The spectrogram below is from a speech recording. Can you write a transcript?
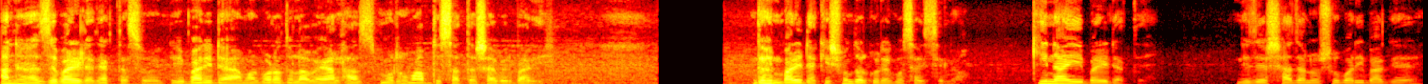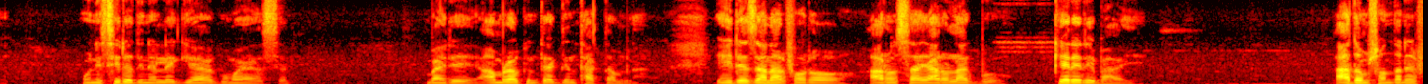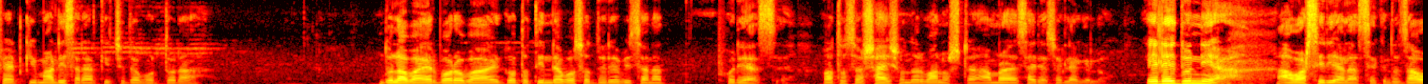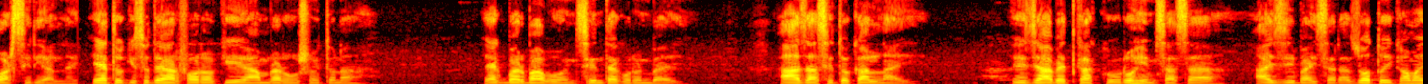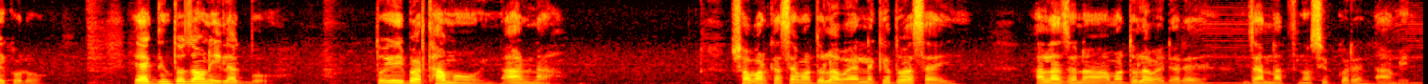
আপনারা যে বাড়িটা দেখতেছেন এই বাড়িটা আমার বড় দুলাভাই আলহাজ মরহুম আব্দুল সাত্তার সাহেবের বাড়ি। দেখুন, বাড়িটা কি সুন্দর করে গোছাইছিল। কি নাই এই বাড়িটাতে? নিজের সাজানো সুবাড়ি বাগে উনি চিরদিনের লেগিয়া ঘুমায় আছেন। বাইরে, আমরাও কিন্তু একদিন থাকতাম না। এইটা জানার পরও আরও চাই, আরও লাগবো। কেরে রে ভাই? আদম সন্তানের ফ্যাট কি মাটি ছাড়া আর কিছুতে ভরতো না। দোলা ভাইয়ের বড় ভাই গত তিনটা বছর ধরে বিছানাত পড়ে আছে, অথচ সাই সুন্দর মানুষটা আমরা সাইডে চলে গেল। এটাই দুনিয়া, আওয়ার সিরিয়াল আছে কিন্তু যাওয়ার সিরিয়াল নাই। এত কিছু দেওয়ার পরও কি আমরা রুশ হইতো না? একবার ভাবুন, চিন্তা করুন ভাই, আজ আছি তো কাল নাই। এই যে আবেদ কাকু, রহিম চাচা, আইজি বাইসারা যতই কামাই করো একদিন তো যাওনি, লাগবো। তো এইবার থামুন, আর না। সবার কাছে আমার দুলাভাইয়ের লেগে দোয়া চাই। আল্লাহ যেন আমার দুলাভাইটারে জান্নাত নসিব করেন, আমিন।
